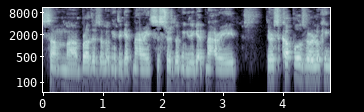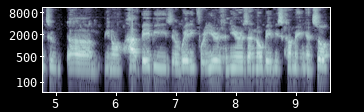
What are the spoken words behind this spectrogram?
some uh, brothers are looking to get married, sisters looking to get married. There's couples who are looking to, um, you know, have babies. They're waiting for years and years and no baby's coming. And so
